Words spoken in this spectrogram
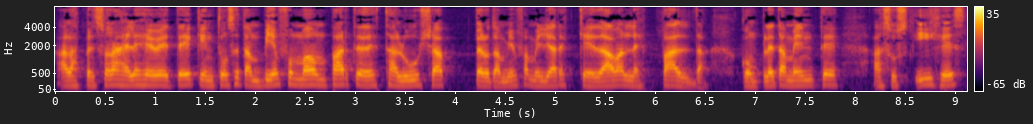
a las personas LGBT que entonces también formaban parte de esta lucha pero también familiares que daban la espalda completamente a sus hijos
